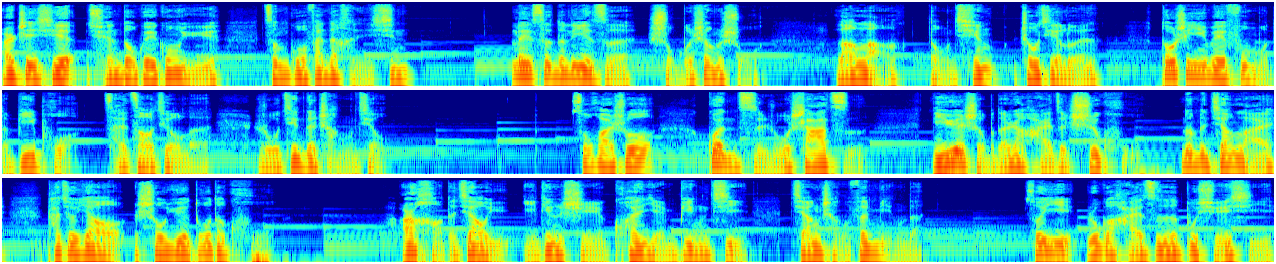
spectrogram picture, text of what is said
而这些全都归功于曾国藩的狠心。类似的例子数不胜数，郎朗、董卿、周杰伦，都是因为父母的逼迫，才造就了如今的成就。俗话说“惯子如杀子”，你越舍不得让孩子吃苦，那么将来他就要受越多的苦。而好的教育一定是宽严并济、奖惩分明的，所以如果孩子不学习，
